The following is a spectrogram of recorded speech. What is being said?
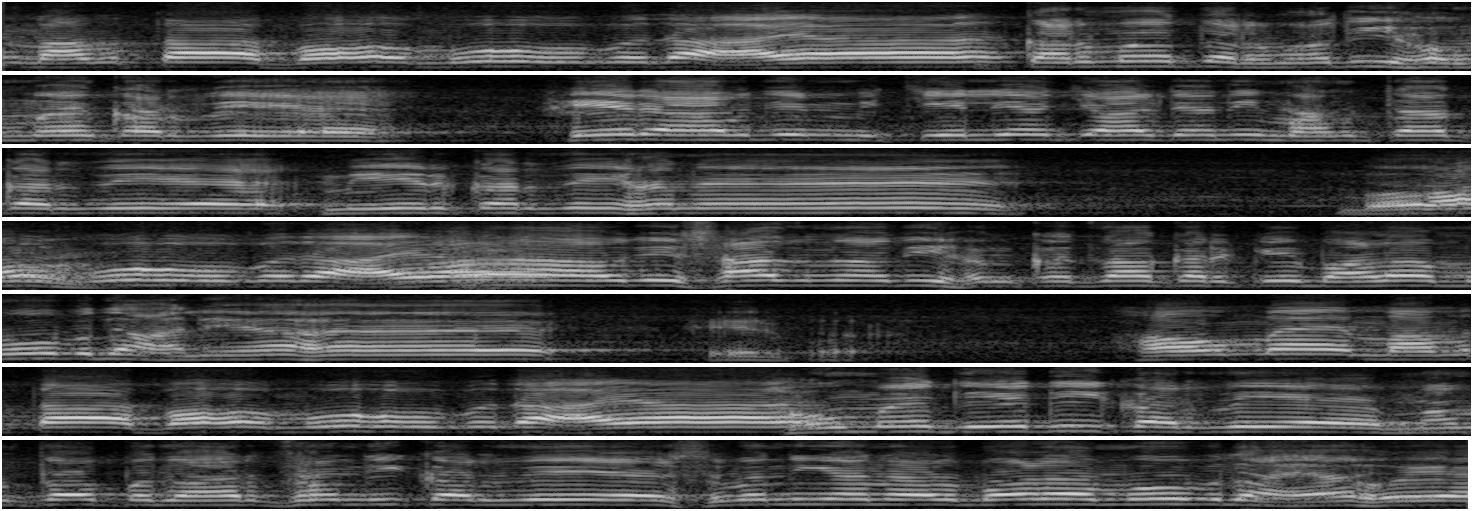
ਮਮਤਾ ਬਹੁ ਮੋਹ ਵਧਾਇਆ। ਕਰਮਾਂ ਧਰਮਾਂ ਦੀ ਹਉਮੈ ਕਰਦੇ ਐ। ਫਿਰ ਆਪਦੇ ਮਿਚੇਲਿਆਂ ਚਾਲਦਿਆਂ ਦੀ ਮਮਤਾ ਕਰਦੇ ਐ। ਮੇਰ ਕਰਦੇ ਹਨ। ਬਹੁ ਬਹੁਤ ਮੋਹ ਵਧਾਇਆ। ਆਪਦੇ ਸਾਧਨਾ ਦੀ ਹੰਕਤਾ ਕਰਕੇ ਬਾਲਾ ਮੋਹ ਵਧਾ ਲਿਆ ਹੈ। ਫਿਰ ਪਰ ਹਉਮੈ ਮਮਤਾ ਬਹੁ ਮੋਹ ਵਧਾਇਆ। ਹਉਮੈ ਦੇ ਦੀ ਕਰਦੇ ਐ ਮਮਤਾ ਪਦਾਰਥਾਂ ਦੀ ਕਰਦੇ ਐ ਸੰਬੰਧੀਆਂ ਨਾਲ ਬਾਲਾ ਮੋਹ ਵਧਾਇਆ ਹੋਇਆ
